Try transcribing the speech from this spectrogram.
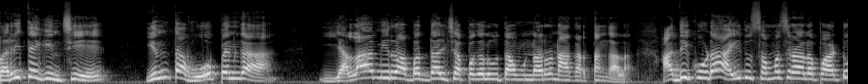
బరి తెగించి ఇంత ఓపెన్గా ఎలా మీరు అబద్ధాలు చెప్పగలుగుతా ఉన్నారో నాకు అర్థం కాల. అది కూడా ఐదు సంవత్సరాల పాటు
